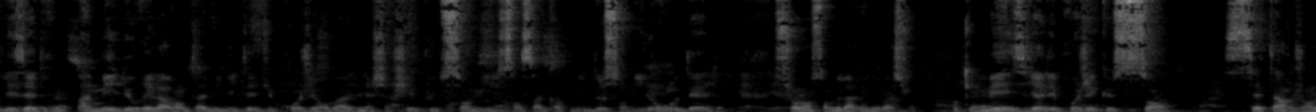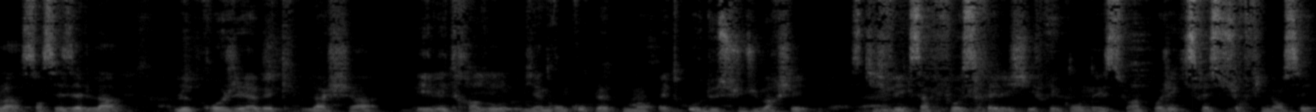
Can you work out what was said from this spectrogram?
les aides vont améliorer la rentabilité du projet. On va venir chercher plus de 100 000, 150 000, 200 000 euros d'aide sur l'ensemble de la rénovation. Okay. Mais il y a des projets que sans cet argent-là, sans ces aides-là, le projet avec l'achat et les travaux viendront complètement être au-dessus du marché, ce qui fait que ça fausserait les chiffres et qu'on est sur un projet qui serait surfinancé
